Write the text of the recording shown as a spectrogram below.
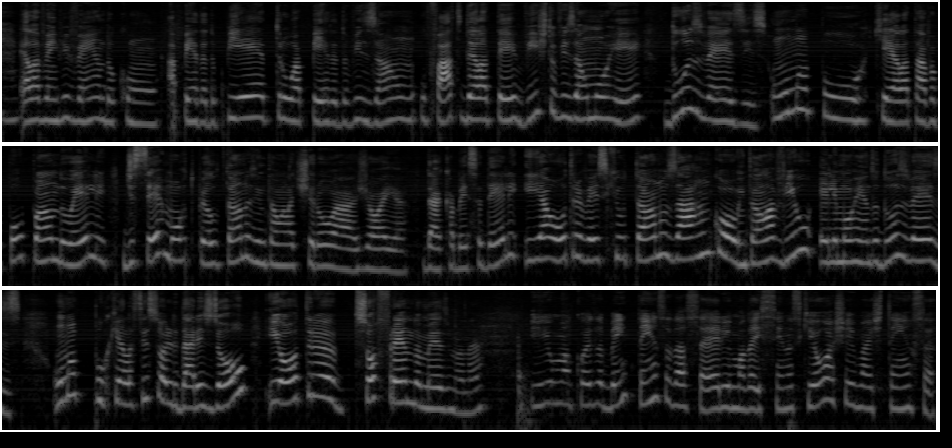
uhum. ela vem vivendo com a perda do Pietro, a perda do Visão, o fato dela ter visto o Visão morrer duas vezes, uma porque ela estava poupando ele de ser morto pelo Thanos, então ela tirou a joia da cabeça dele, e a outra vez que o Thanos a arrancou, então ela viu ele morrendo duas vezes. Uma porque ela se solidarizou e outra sofrendo mesmo, né? E uma coisa bem tensa da série, uma das cenas que eu achei mais tensa,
